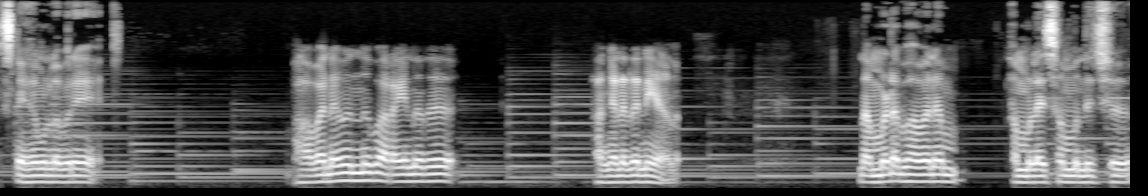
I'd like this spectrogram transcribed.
സ്നേഹമുള്ളവരെ ഭവനമെന്ന് പറയുന്നത് അങ്ങനെ തന്നെയാണ്. നമ്മുടെ ഭവനം നമ്മളെ സംബന്ധിച്ച്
